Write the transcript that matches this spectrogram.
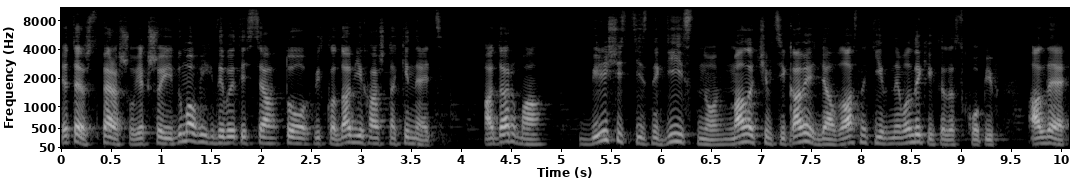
Я теж спершу, якщо і думав їх дивитися, то відкладав їх аж на кінець. А дарма. Більшість із них дійсно мало чим цікаві для власників невеликих телескопів, але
